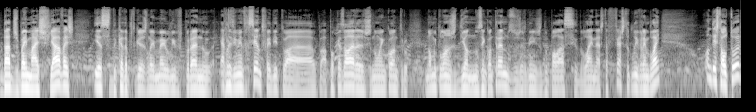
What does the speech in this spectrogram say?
dados bem mais fiáveis. Esse de cada português lê meio livro por ano é relativamente recente, foi dito há, há poucas horas, num encontro não muito longe de onde nos encontramos, os Jardins do Palácio de Belém, nesta festa do livro em Belém, onde este autor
